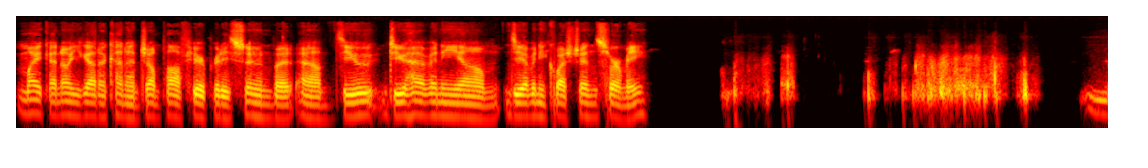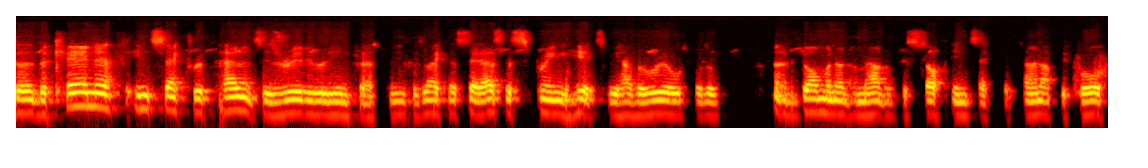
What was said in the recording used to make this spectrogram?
Mike, I know you got to kind of jump off here pretty soon, but um, do you do you have any um, do you have any questions for me? The the KNF insect repellents is really really interesting because, like I said, as the spring hits, we have a real sort of a dominant amount of the soft insects that turn up before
